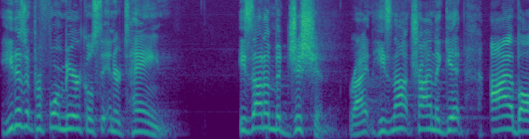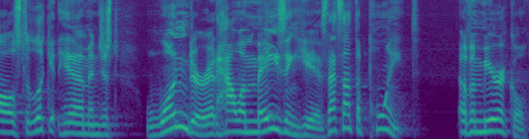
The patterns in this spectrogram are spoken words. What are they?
he doesn't perform miracles to entertain. He's not a magician, right? He's not trying to get eyeballs to look at him and just wonder at how amazing he is. That's not the point of a miracle.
